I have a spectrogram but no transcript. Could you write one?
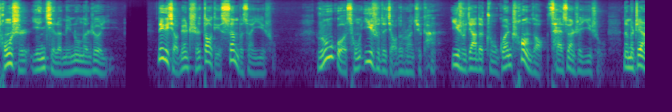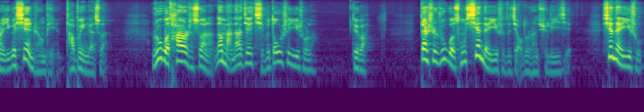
同时引起了民众的热议。那个小便池到底算不算艺术？如果从艺术的角度上去看，艺术家的主观创造才算是艺术。那么这样一个现成品，它不应该算。如果它要是算了，那满大街岂不都是艺术了？对吧？但是如果从现代艺术的角度上去理解，现代艺术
